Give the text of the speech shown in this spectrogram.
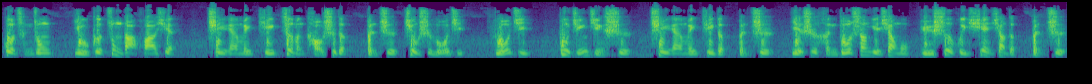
过程中有个重大发现：GMAT 这门考试的本质就是逻辑，逻辑不仅仅是 GMAT 的本质，也是很多商业项目与社会现象的本质。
